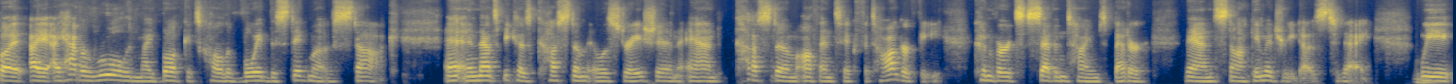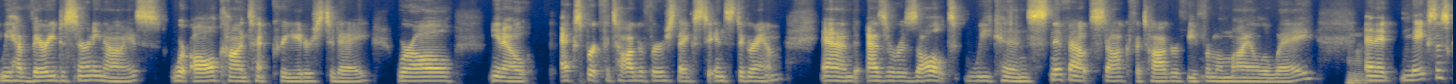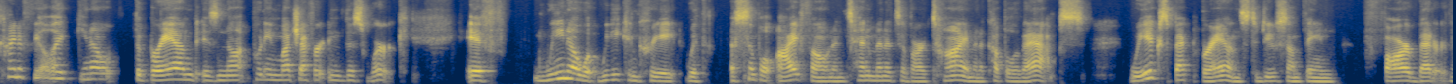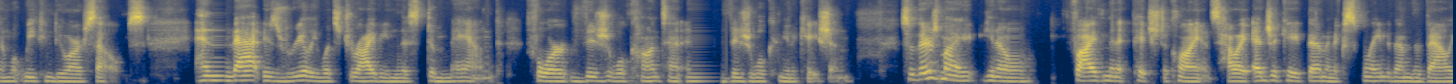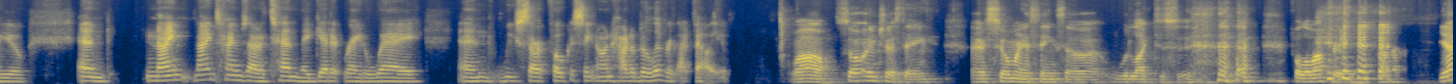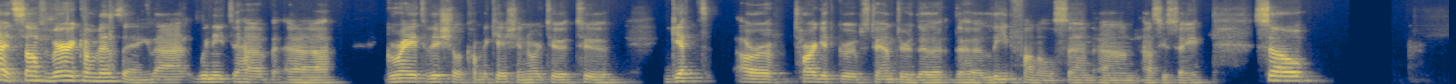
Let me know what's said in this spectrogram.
But I, I have a rule in my book. It's called Avoid the Stigma of Stock. And, and that's because custom illustration and custom authentic photography converts seven times better than stock imagery does today. Mm-hmm. We, we have very discerning eyes. We're all content creators today. We're all, you know, expert photographers thanks to Instagram. And as a result, we can sniff out stock photography from a mile away. Mm. And it makes us kind of feel like, you know, the brand is not putting much effort into this work. If we know what we can create with a simple iPhone and 10 minutes of our time and a couple of apps, we expect brands to do something far better than what we can do ourselves. And that is really what's driving this demand for visual content and visual communication. So there's my, you know, five minute pitch to clients, how I educate them and explain to them the value. And nine, nine times out of 10, they get it right away. And we start focusing on how to deliver that value. Wow, so interesting. There's so many things I would like to follow up with. yeah, it sounds very convincing that we need to have uh, great visual communication in order to to get our target groups to enter the the lead funnels and and as you say. So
